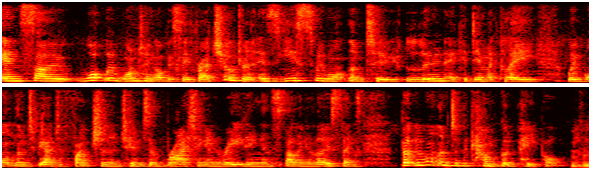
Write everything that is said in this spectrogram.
And so, what we're wanting, obviously, for our children is yes, we want them to learn academically, we want them to be able to function in terms of writing and reading and spelling and those things, but we want them to become good people. Mm-hmm.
